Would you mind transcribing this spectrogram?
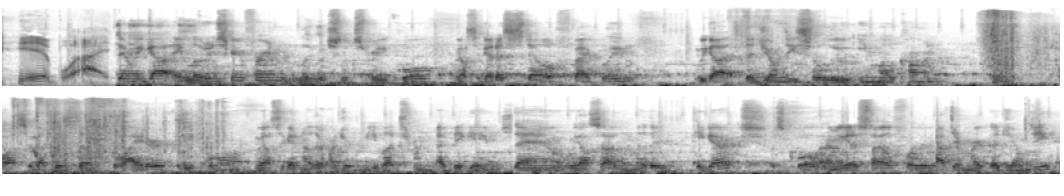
yeah, boy. Then we got a loading screen for him, which looks pretty cool. We also got a stealth back bling. We got the Jonesy salute emocon. We also got this stealth glider, pretty cool. We also got another 100 V-Bucks from Epic Games. Then we also have another pickaxe, that's cool. And then we get a style for Captain America Jonesy.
